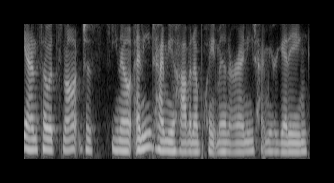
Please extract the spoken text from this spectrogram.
Yeah, and so it's not just, you know, anytime you have an appointment or anytime you're getting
